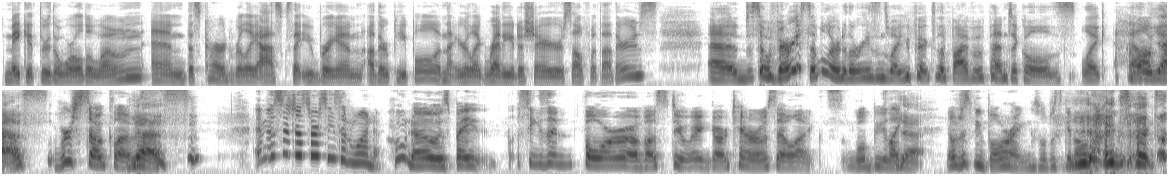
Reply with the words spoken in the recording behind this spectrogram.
make it through the world alone and this card really asks that you bring in other people and that you're like ready to share yourself with others. And so very similar to the reasons why you picked the 5 of pentacles. Like hell love that. yes. We're so close. Yes. And this is just our season one. Who knows? By season four of us doing our tarot selects, we'll be like, yeah. it'll just be boring because we'll just get all. Yeah, exactly.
